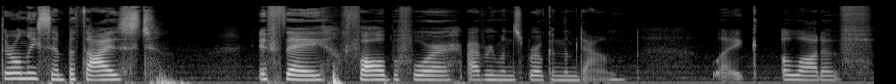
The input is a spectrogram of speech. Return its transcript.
They're only sympathized if they fall before everyone's broken them down. Like a lot of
